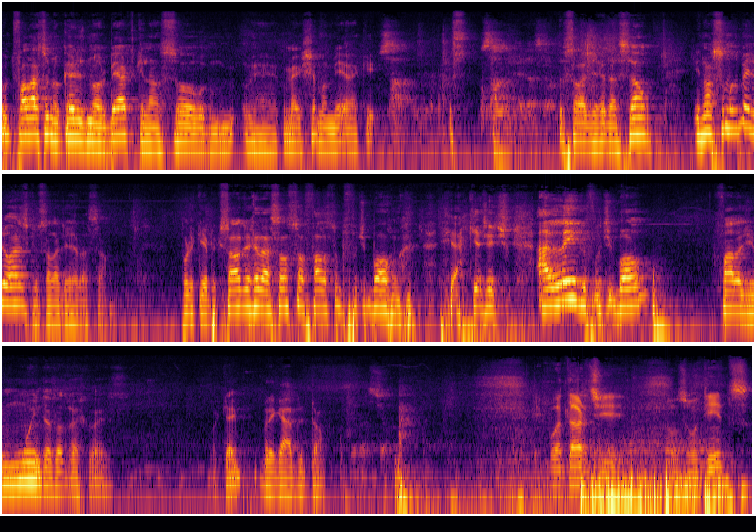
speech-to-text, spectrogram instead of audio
quando falaste no Cândido Norberto, que lançou, uh, como é que chama aqui? Sala, sala de redação. O sala de redação, e nós somos melhores que o sala de redação. Por quê? Porque sala de redação só fala sobre futebol. Né? E aqui a gente, além do futebol, fala de muitas outras coisas. Ok? Obrigado, então. Boa tarde aos ouvintes,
